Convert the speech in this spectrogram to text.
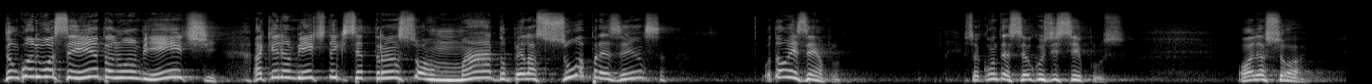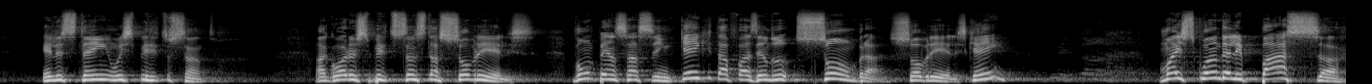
Então, quando você entra num ambiente, aquele ambiente tem que ser transformado pela sua presença. Vou dar um exemplo. Isso aconteceu com os discípulos. Olha só, eles têm o Espírito Santo. Agora o Espírito Santo está sobre eles. Vamos pensar assim: quem que está fazendo sombra sobre eles? Quem? Mas quando ele passa,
